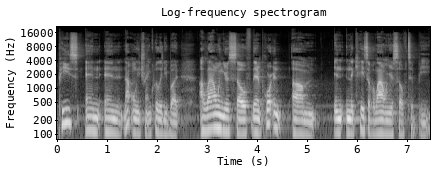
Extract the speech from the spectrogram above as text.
Peace and and not only tranquility but allowing yourself the important um in, in the case of allowing yourself to be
